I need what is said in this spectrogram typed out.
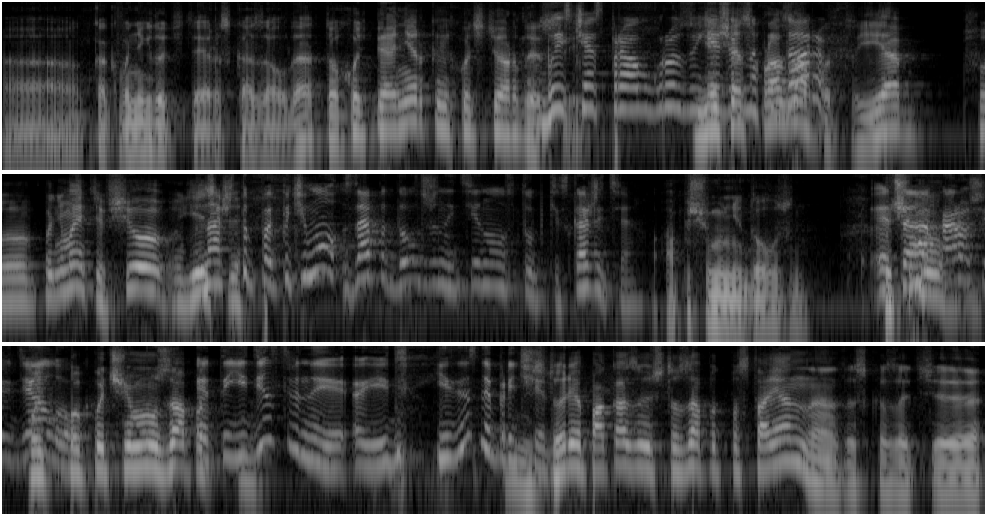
как в анекдоте-то я рассказал, да, то хоть пионеркой, хоть стюардессой. Вы сейчас про угрозу Я сейчас ядерных про ударов? Запад. Я, э, понимаете, все есть... На что, по- почему Запад должен идти на уступки? Скажите. А почему не должен? Это Почему- хороший по- диалог. по- Почему Запад... Это единственный, э, еди- единственная причина? История показывает, что Запад постоянно, так сказать, э,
